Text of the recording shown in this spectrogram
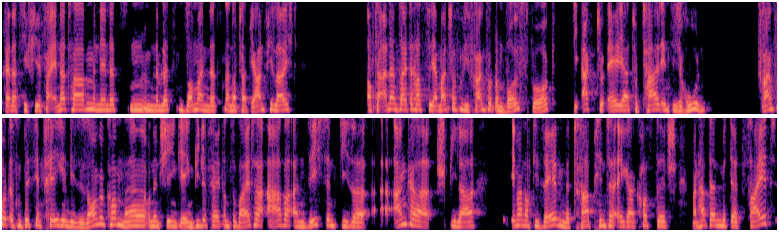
relativ viel verändert haben in den letzten, im letzten Sommer, in den letzten anderthalb Jahren vielleicht. Auf der anderen Seite hast du ja Mannschaften wie Frankfurt und Wolfsburg, die aktuell ja total in sich ruhen. Frankfurt ist ein bisschen träge in die Saison gekommen, ne, unentschieden gegen Bielefeld und so weiter, aber an sich sind diese Ankerspieler immer noch dieselben mit Trapp, Hinteregger, Kostic. Man hat dann mit der Zeit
